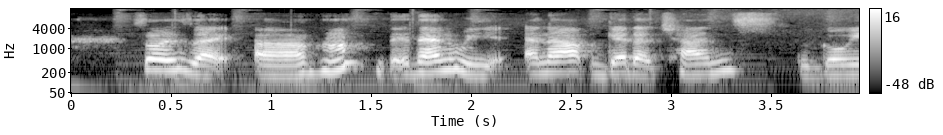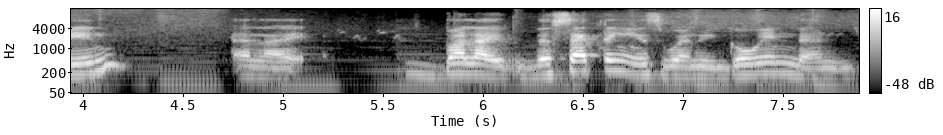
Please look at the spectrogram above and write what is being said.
so it's like uh hmm. then we end up get a chance to go in and like but like the sad thing is when we go in and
